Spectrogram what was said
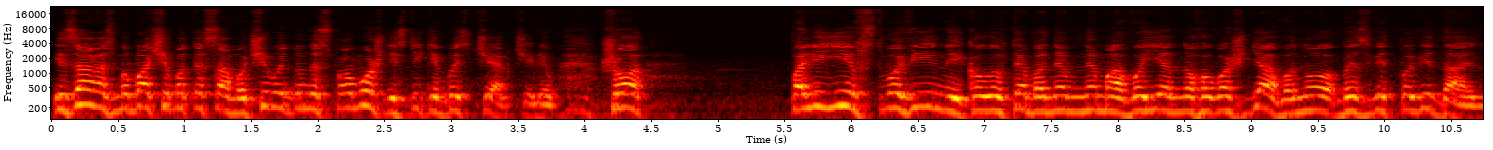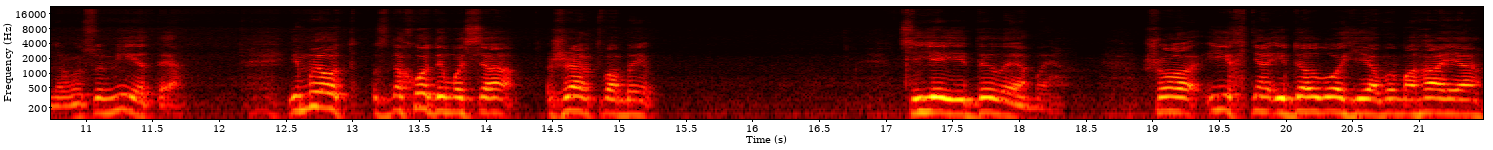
І зараз ми бачимо те саме, очевидну неспроможність тільки без Черчиллів. Що паліївство війни, коли в тебе не- нема воєнного вождя, воно безвідповідально, розумієте? І ми от знаходимося жертвами цієї дилеми, що їхня ідеологія вимагає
